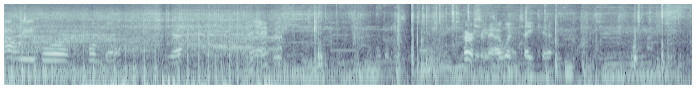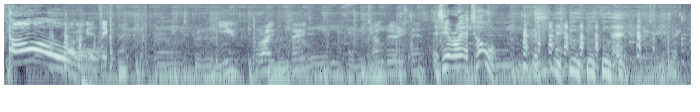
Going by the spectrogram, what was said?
Harry or Honda, Yeah. yeah, Personally, I wouldn't take it. Oh! You alright with food? Hungry or anything? Is he alright at all?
